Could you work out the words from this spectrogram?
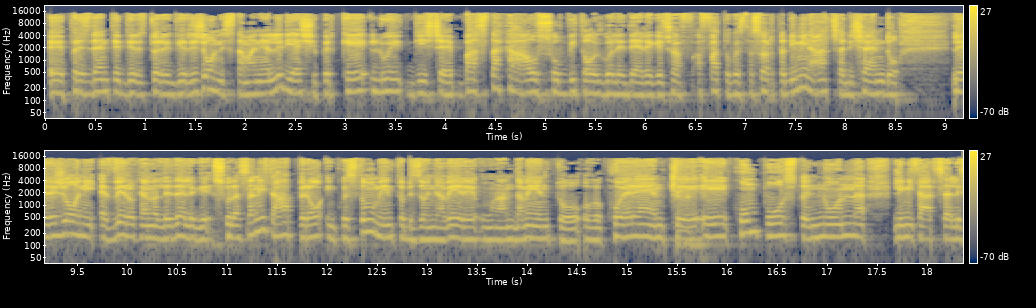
eh, presidenti e direttori di regione stamani alle 10 perché lui dice basta caos o vi tolgo le deleghe, cioè ha fatto questa sorta di minaccia dicendo le regioni è vero che hanno le deleghe sulla sanità, però in questo momento bisogna avere un andamento eh, coerente Certo. e composto e non limitarsi alle,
